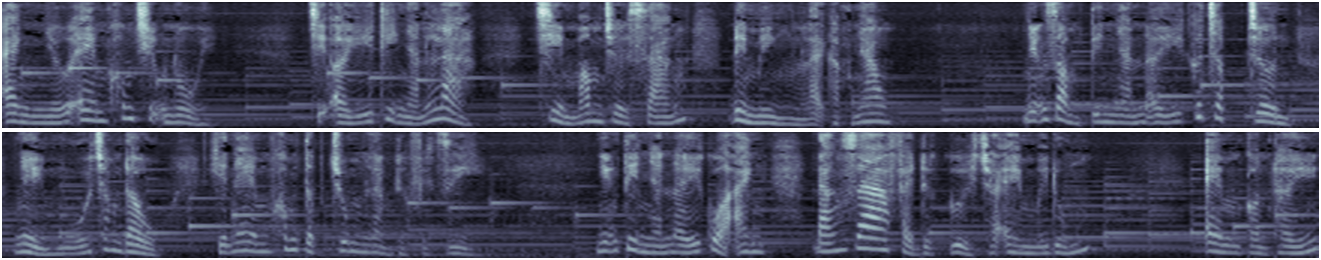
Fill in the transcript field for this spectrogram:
anh nhớ em không chịu nổi. Chị ấy thì nhắn là chỉ mong trời sáng để mình lại gặp nhau. Những dòng tin nhắn ấy cứ chập chờn nhảy múa trong đầu, khiến em không tập trung làm được việc gì. Những tin nhắn ấy của anh đáng ra phải được gửi cho em mới đúng. Em còn thấy,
